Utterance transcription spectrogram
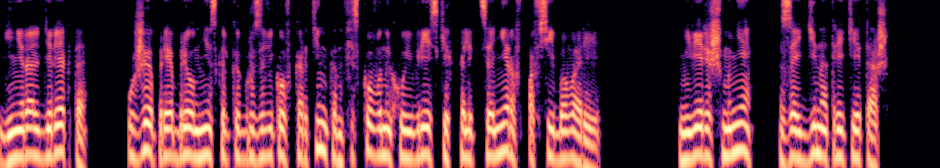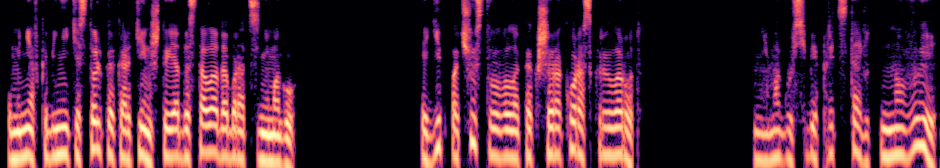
Генераль-директор уже приобрел несколько грузовиков картин, конфискованных у еврейских коллекционеров по всей Баварии. «Не веришь мне? Зайди на третий этаж. У меня в кабинете столько картин, что я до стола добраться не могу». Эдит почувствовала, как широко раскрыла рот. «Не могу себе представить, но вы...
